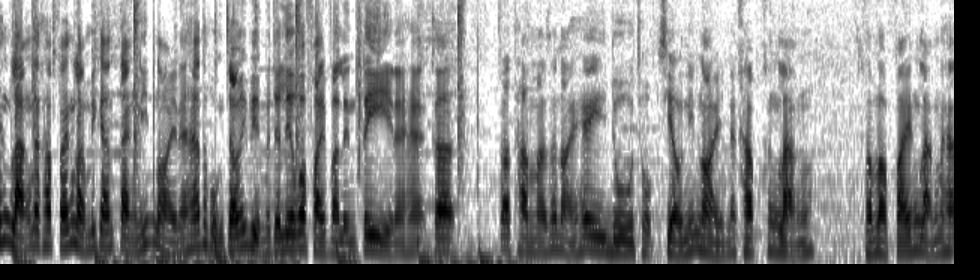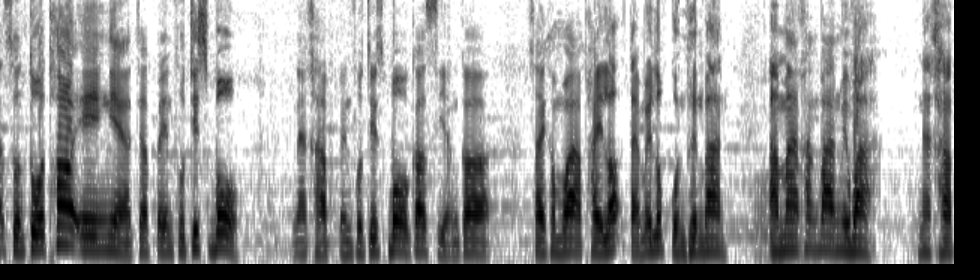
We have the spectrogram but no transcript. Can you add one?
ข้างหลังนะครับไฟข้างหลังมีการแต่งนิดหน่อยนะฮะถ้าผมจำไม่ผิดมันจะเรียกว่าไฟวาเลนตี้นะฮะก็ก็ทำมาซะหน่อยให้ดูโฉบเฉี่ยวนิดหน่อยนะครับข้างหลังสำหรับไฟข้างหลังนะฮะส่วนตัวท่อเองเนี่ยจะเป็นฟูจิสโบนะครับเป็นฟูจิสโบก็เสียงก็ใช้คำว่าไพเราะแต่ไม่รบกวนเพื่อนบ้านอาม่าข้างบ้านไม่ว่านะครับ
